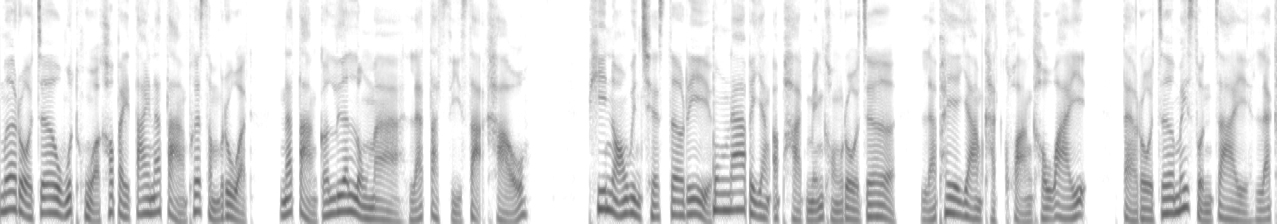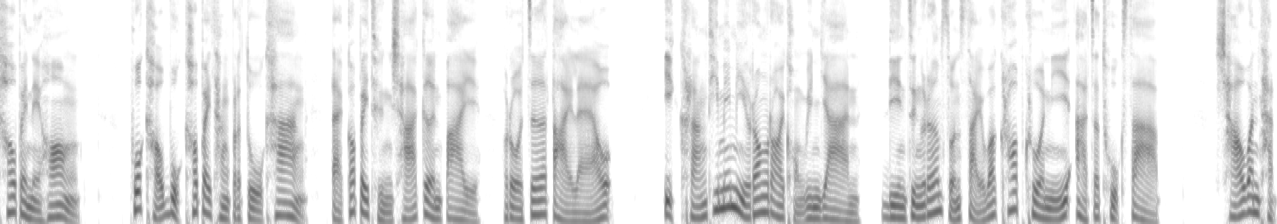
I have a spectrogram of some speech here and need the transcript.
เมื่อโรเจอร์วุดหัวเข้าไปใต้หน้าต่างเพื่อสำรวจ หน้าต่างก็เลื่อนลงมาและตัดศีรษะเขา พี่น้องวินเชสเตอรี่มุ่งหน้าไปยังอพาร์ตเมนต์ของโรเจอร์ และพยายามขัดขวางเขาไว้ แต่โรเจอร์ไม่สนใจและเข้าไปในห้อง พวกเขาบุกเข้าไปทางประตูข้าง แต่ก็ไปถึงช้าเกินไป โรเจอร์ตายแล้ว อีกครั้งที่ไม่มีร่องรอยของวิญญาณ ดีนจึงเริ่มสงสัยว่าครอบครัวนี้อาจจะถูกสาปเช้าวันถัด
